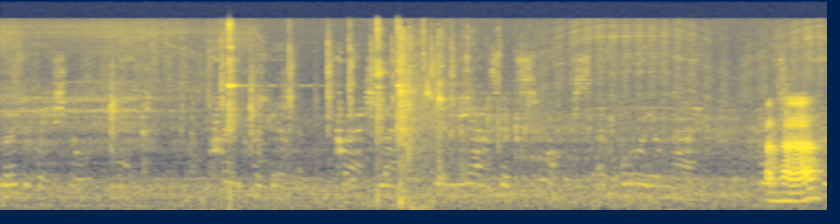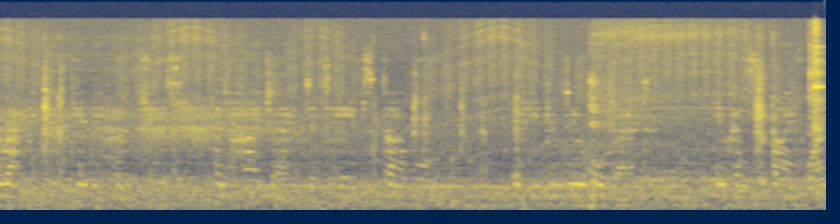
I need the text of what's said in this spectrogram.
Motivational note. Craig McGill crash landed in the acid swamps at Boreal 9. Uh-huh. forced Iraqi kidney poachers and hijacked detained Starwall. If he can do all that, you can survive one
